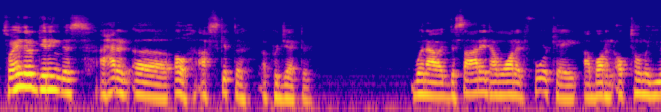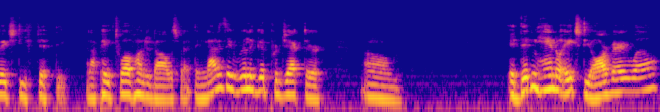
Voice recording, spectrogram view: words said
So I ended up getting this. I had a uh, oh I skipped a, a projector. When I decided I wanted 4K, I bought an Optoma UHD 50, and I paid twelve hundred dollars for that thing. That is a really good projector. Um, it didn't handle HDR very well,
